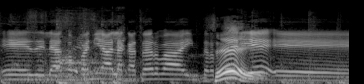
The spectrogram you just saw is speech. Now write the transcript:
eh, de la compañía La Caterva Interserie. Eh,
